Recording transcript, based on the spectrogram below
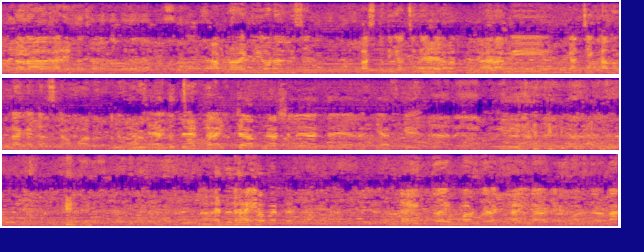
আপনারা আরে আপনারা কি অর্ডার দিচ্ছেন বাসমতি কাচ্চি দিন আর আমি কাচ্চি খাদক না খাইলে আজকে আমার এতদিনের ডাইটটা আপনি আসলে কি আজকে? এতদিনের খাবারটা? ডায়েট তো এক মাস ধরে খাই না এক মাস ধরে না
